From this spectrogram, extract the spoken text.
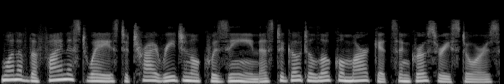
One of the finest ways to try regional cuisine is to go to local markets and grocery stores.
